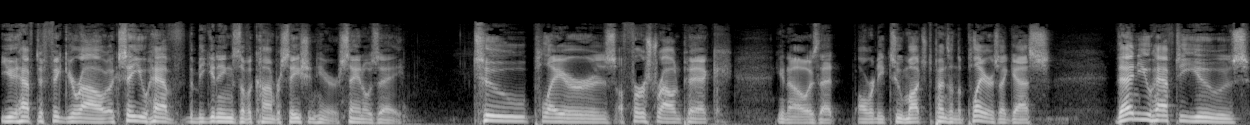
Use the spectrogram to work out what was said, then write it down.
you have to figure out, like, say you have the beginnings of a conversation here, San Jose, two players, a first round pick. You know, is that already too much? Depends on the players, I guess. Then you have to use,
